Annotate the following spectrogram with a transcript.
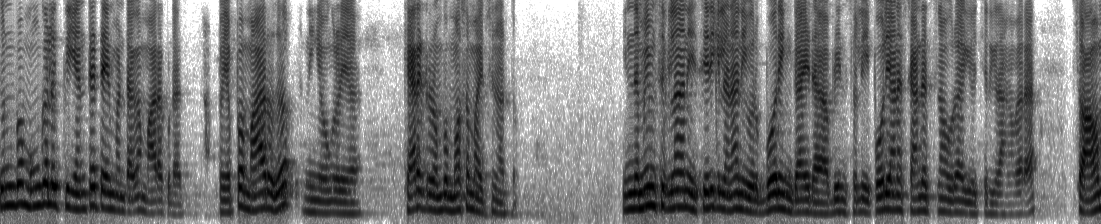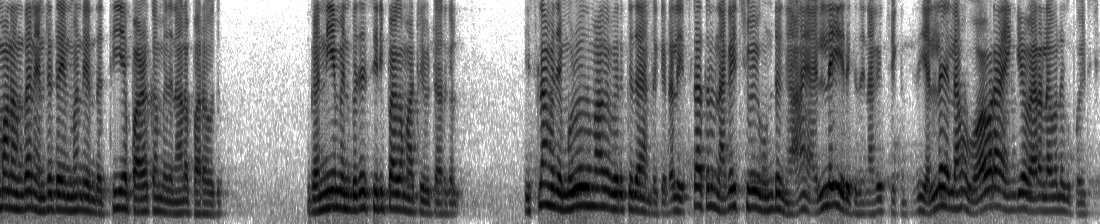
துன்பம் உங்களுக்கு என்டர்டெயின்மெண்ட்டாக மாறக்கூடாது. அப்போ எப்போ மாறுதோ நீங்கள் உங்களுடைய கேரக்டர் ரொம்ப மோசமாயிடுச்சுன்னு அர்த்தம். இந்த மீம்ஸுக்கெலாம் நீ சிரிக்கலைன்னா நீ ஒரு போரிங் கைடா அப்படின்னு சொல்லி போலியான ஸ்டாண்டர்ட்ஸ்லாம் உருவாக்கி வச்சிருக்கிறாங்க வேற. ஸோ அவமானம் தான் என்டர்டெயின்மெண்ட் என்ற தீய பழக்கம் இதனால் பரவுது. கண்ணியம் என்பதை சிரிப்பாக மாற்றிவிட்டார்கள். இஸ்லாம் இதை முழுவதுமாக வெறுக்குதா என்று கேட்டால் இஸ்லாத்தில் நகைச்சுவை உண்டுங்க. ஆனால் எல்லை இருக்குது நகைச்சுவைக்கு இது எல்லை இல்லாமல் ஓவராக எங்கேயோ வேற லெவலுக்கு போயிடுச்சு.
